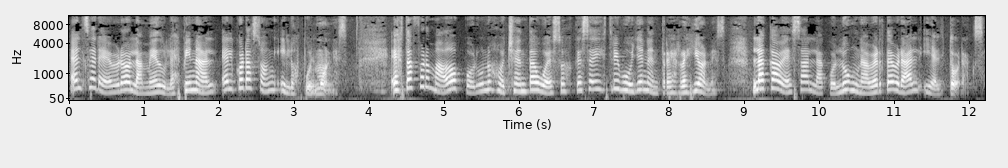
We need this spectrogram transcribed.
el cerebro, la médula espinal, el corazón y los pulmones. Está formado por unos 80 huesos que se distribuyen en tres regiones, la cabeza, la columna vertebral y el tórax.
